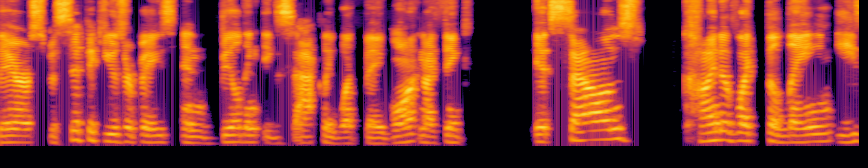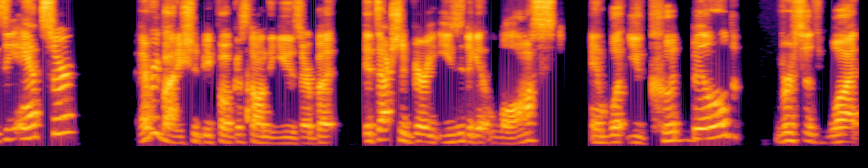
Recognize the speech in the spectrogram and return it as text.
their specific user base and building exactly what they want. And I think It sounds kind of like the lame, easy answer. Everybody should be focused on the user, but it's actually very easy to get lost in what you could build versus what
